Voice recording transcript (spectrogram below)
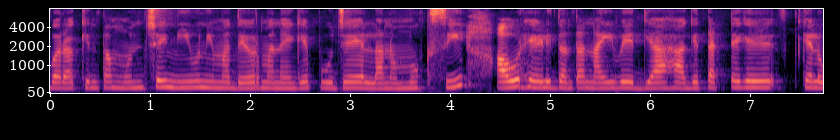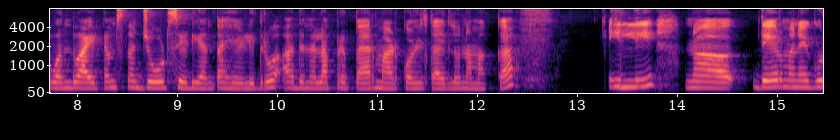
ಬರೋಕ್ಕಿಂತ ಮುಂಚೆ ನೀವು ನಿಮ್ಮ ದೇವ್ರ ಮನೆಗೆ ಪೂಜೆ ಎಲ್ಲನೂ ಮುಗಿಸಿ ಅವ್ರು ಹೇಳಿದ್ದಂಥ ನೈವೇದ್ಯ ಹಾಗೆ ತಟ್ಟೆಗೆ ಕೆಲವೊಂದು ಐಟಮ್ಸ್ನ ಜೋಡಿಸಿಡಿ ಅಂತ ಹೇಳಿದರು. ಅದನ್ನೆಲ್ಲ ಪ್ರಿಪೇರ್ ಮಾಡ್ಕೊಳ್ತಾ ಇದ್ಲು ನಮ್ಮ ಅಕ್ಕ ಇಲ್ಲಿ ನಾ ದೇವ್ರ ಮನೆಗೂ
